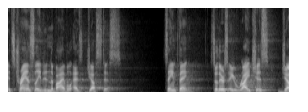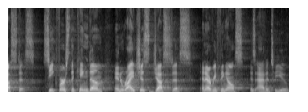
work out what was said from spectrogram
it's translated in the Bible as justice. Same thing. So there's a righteous justice. Seek first the kingdom and righteous justice, and everything else is added to you.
